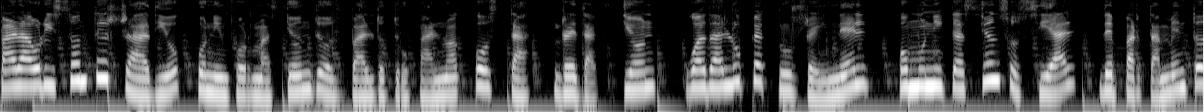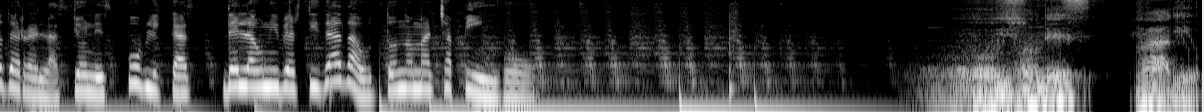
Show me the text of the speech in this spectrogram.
Para Horizontes Radio, con información de Osvaldo Trujano Acosta, redacción Guadalupe Cruz Reinel, Comunicación Social, Departamento de Relaciones Públicas de la Universidad Autónoma Chapingo. Horizontes Radio.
